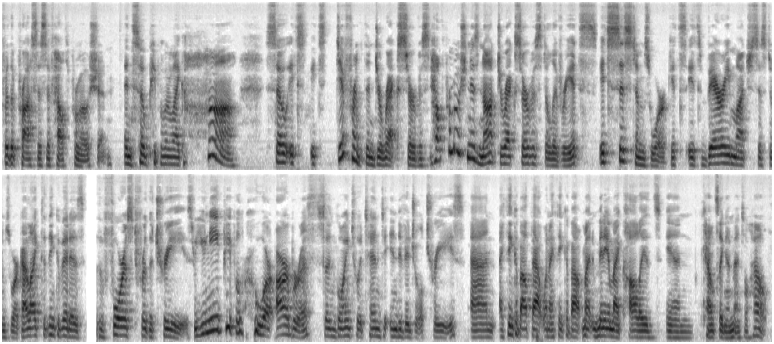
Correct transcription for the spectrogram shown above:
for the process of health promotion. And so people are like, huh. So it's it's different than direct service. Health promotion is not direct service delivery. It's it's systems work. It's it's very much systems work. I like to think of it as the forest for the trees. You need people who are arborists and going to attend to individual trees. And I think about that when I think about my, many of my colleagues in counseling and mental health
